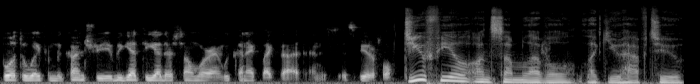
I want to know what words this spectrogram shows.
both away from the country. We get together somewhere and we connect like that, and it's, it's beautiful. Do you feel on some level like you have to?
